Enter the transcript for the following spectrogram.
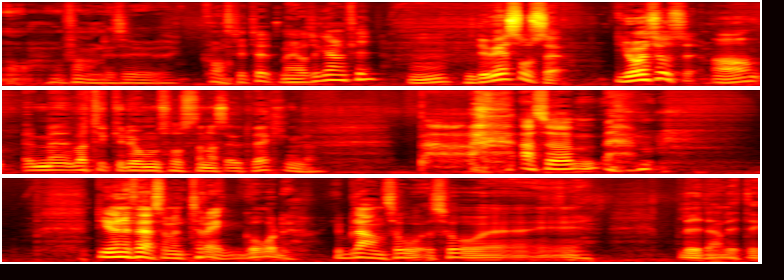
Ja, vad fan det ser ju konstigt ut, men jag tycker han är fin. Du är sosse. Jag är sosse. Ja, men vad tycker du om sossarnas utveckling då? Alltså... Det är ungefär som en trädgård. Ibland så, så eh, blir den lite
